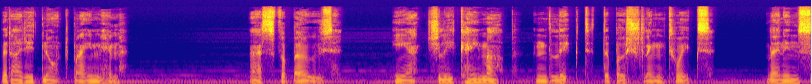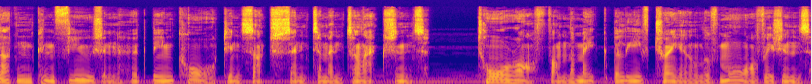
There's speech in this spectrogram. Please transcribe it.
that I did not blame him. As for Bose, he actually came up and licked the bushling twigs, then in sudden confusion had been caught in such sentimental actions, tore off on the make-believe trail of more visions,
